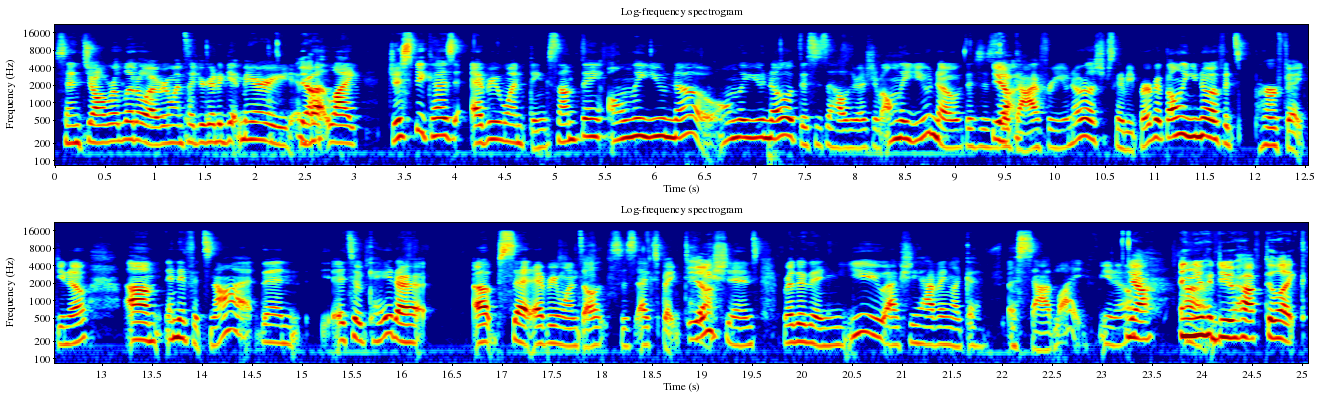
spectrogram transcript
since y'all were little, everyone said you're going to get married. Yeah. But like, just because everyone thinks something, only you know. Only you know if this is a healthy relationship. Only you know if this is Yeah. the guy for you. No relationship's gonna be perfect, but only you know if it's perfect, you know? Um, and if it's not, then it's okay to upset everyone else's expectations rather than you actually having like a, a sad life, you know? yeah. And you Um, do have to like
